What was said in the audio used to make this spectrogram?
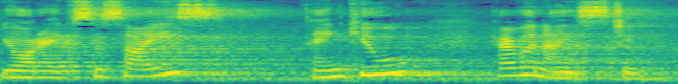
your exercise. Thank you. Have a nice day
